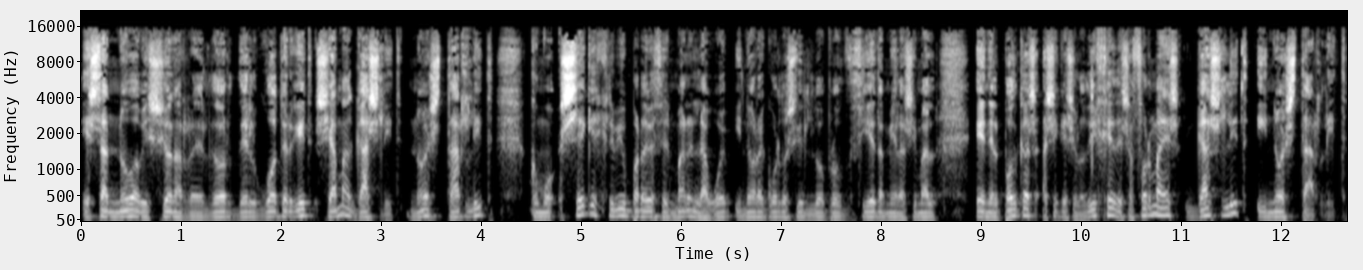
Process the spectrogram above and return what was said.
esa nueva visión alrededor del Watergate, se llama Gaslit, no Starlit, como sé que escribí un par de veces mal en la web y no recuerdo si lo pronuncié también así mal en el podcast, así que se lo dije, forma es Gaslit y no Starlit.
